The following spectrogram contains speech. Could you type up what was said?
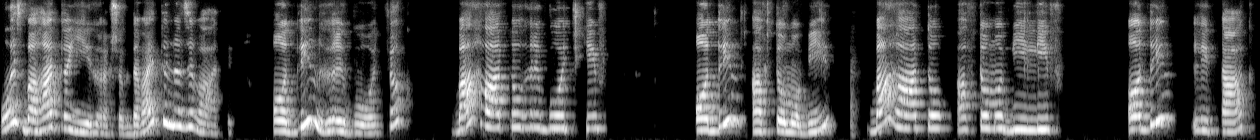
Ось багато іграшок. Давайте називати. Один грибочок, багато грибочків. Один автомобіль, багато автомобілів. Один літак,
